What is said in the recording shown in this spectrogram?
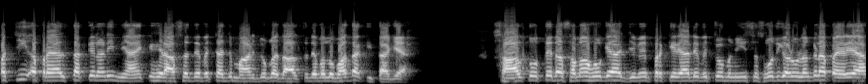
25 ਅਪ੍ਰੈਲ ਤੱਕ ਇਹਨਾਂ ਦੀ ਨਿਆਇਕ ਹਿਰਾਸਤ ਦੇ ਵਿੱਚ ਅੱਜ ਮਾਨਯੋਗ ਅਦਾਲਤ ਦੇ ਵੱਲੋਂ ਵਾਅਦਾ ਕੀਤਾ ਗਿਆ। ਸਾਲ ਤੋਂ ਉੱਤੇ ਦਾ ਸਮਾਂ ਹੋ ਗਿਆ, ਜਿਵੇਂ ਪ੍ਰਕਿਰਿਆ ਦੇ ਵਿੱਚੋਂ ਮਨੀਸ਼ ਸਿਸੋਦੀਆ ਨੂੰ ਲੰਘਣਾ ਪੈ ਰਿਹਾ।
